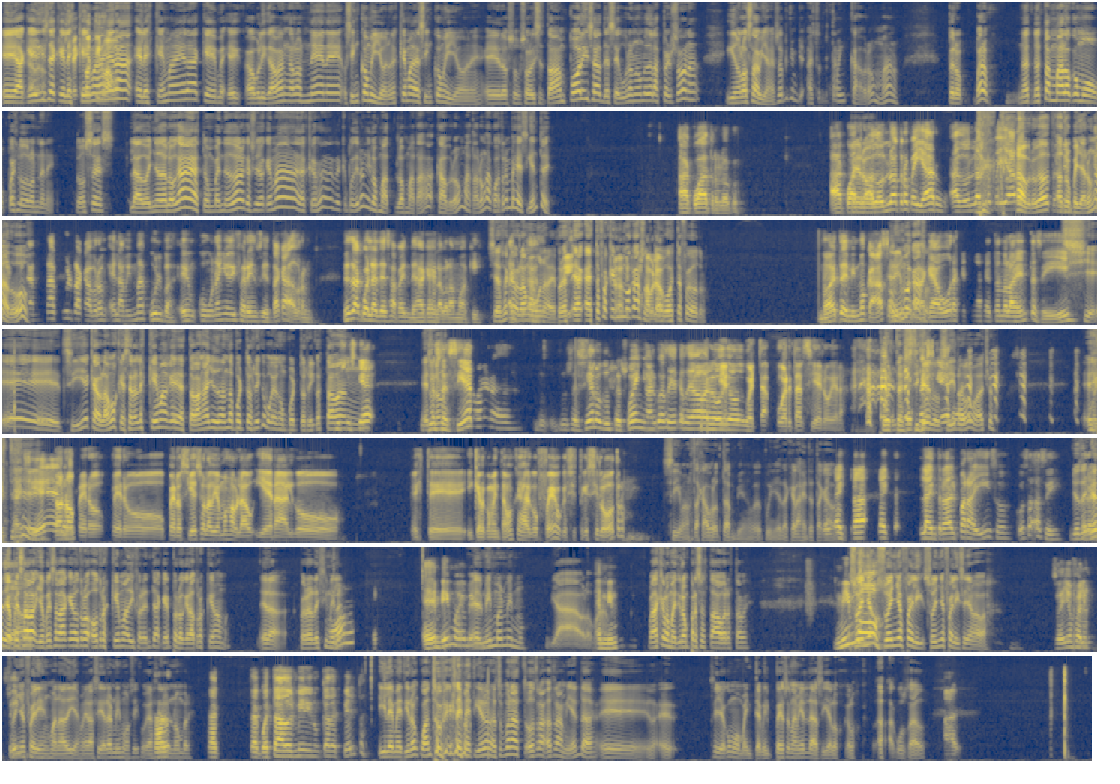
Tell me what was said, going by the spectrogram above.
Eh, aquí dice que el esquema era el esquema era que eh, obligaban a los nenes 5 millones, un esquema de 5 millones. Eh, los solicitaban pólizas de seguro a nombre de las personas y no lo sabían. Eso, eso está bien cabrón, mano. Pero bueno, no, es tan malo como pues lo de los nenes. Entonces, la dueña del hogar, hasta un vendedor, que sé yo qué más, que, que pudieron y los, los mataba, cabrón, mataron a cuatro envejecientes. A cuatro, loco. A cuatro. a dos lo atropellaron. A dos lo atropellaron. cabrón, atropellaron a dos. En la misma curva, cabrón. En la misma curva. con un año de diferencia. Está cabrón. ¿No te acuerdas de esa pendeja que la hablamos aquí? Sí, esa que hablamos una vez. Pero ¿este fue aquel mismo caso o este fue otro? No, este es el mismo caso. El mismo caso. Que ahora que están afectando a la gente, sí. Shit. Sí, es que hablamos que ese era el esquema que estaban ayudando a Puerto Rico porque con Puerto Rico estaban. Dulce cielo era. Dulce cielo, dulce sueño, algo así que se llama. Puerta, puerta al cielo era. Puerta al cielo, sí, no, macho. Este... No, no, pero, pero, pero sí eso lo habíamos hablado y era algo, este, y que lo comentamos que es algo feo, que si que si lo otro. Sí, mano, está cabrón también, puñeta, que la gente está cabrón. La entrada, al paraíso, cosas así. Yo, yo, pensaba, yo pensaba que era otro, otro esquema diferente a aquel, pero que era otro esquema más. Era, pero era similar. es el mismo, el mismo. El mismo, el mismo. Diablo, El mismo. Parece que lo metieron preso esta hora esta vez. Sueño, sueño feliz, sueño feliz se llamaba. Sueño feliz. Sueño feliz en Juanadía. Mira, así era el mismo, sí, porque así era el nombre. Te acuestas a dormir y nunca despiertas. Y le metieron, ¿cuánto que le metieron? Eso fue una, otra, otra mierda. Eh, eh, sé yo, como 20 mil pesos una mierda así a los, a los acusados.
